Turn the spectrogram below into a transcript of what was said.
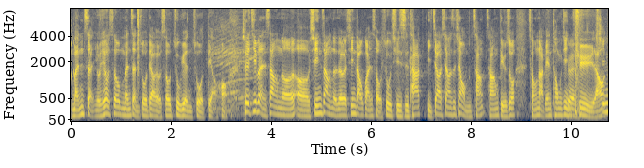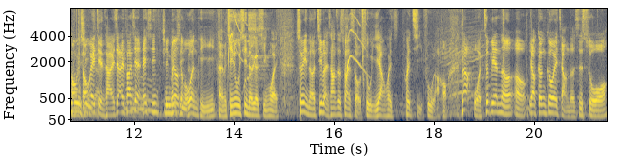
门诊，有些时候门诊做掉，有时候住院做掉哈，所以基本上呢，呃心脏的这个心导管手术，其实它比较像是像我们常常比如说从哪边通进去，然后通一通，哎检查一下，哎发现哎心没有什么问题，很侵入性的一个行为，所以呢基本上这算手术一样会会给付了哈。那我这边呢呃要跟各位讲的是说。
